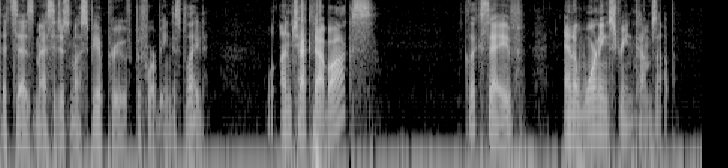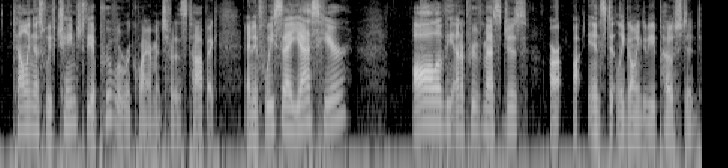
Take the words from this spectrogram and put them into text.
that says messages must be approved before being displayed. We'll uncheck that box, click Save, and a warning screen comes up telling us we've changed the approval requirements for this topic. And if we say yes here, all of the unapproved messages are uh, instantly going to be posted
